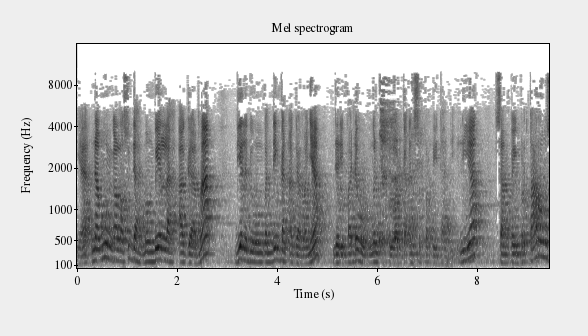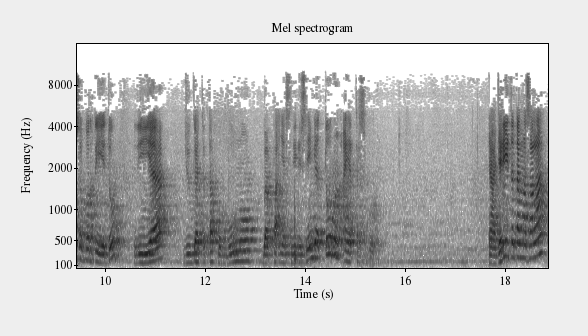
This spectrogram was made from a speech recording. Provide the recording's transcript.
ya namun kalau sudah membela agama dia lebih mementingkan agamanya daripada hubungan kekeluargaan seperti tadi. Lihat sampai bertarung seperti itu, dia juga tetap membunuh bapaknya sendiri sehingga turun ayat tersebut. Nah, jadi tentang masalah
